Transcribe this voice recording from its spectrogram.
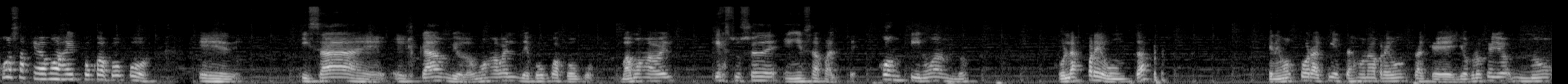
Cosas que vamos a ir poco a poco, eh, quizá eh, el cambio lo vamos a ver de poco a poco. Vamos a ver qué sucede en esa parte. Continuando con las preguntas, tenemos por aquí, esta es una pregunta que yo creo que yo no,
